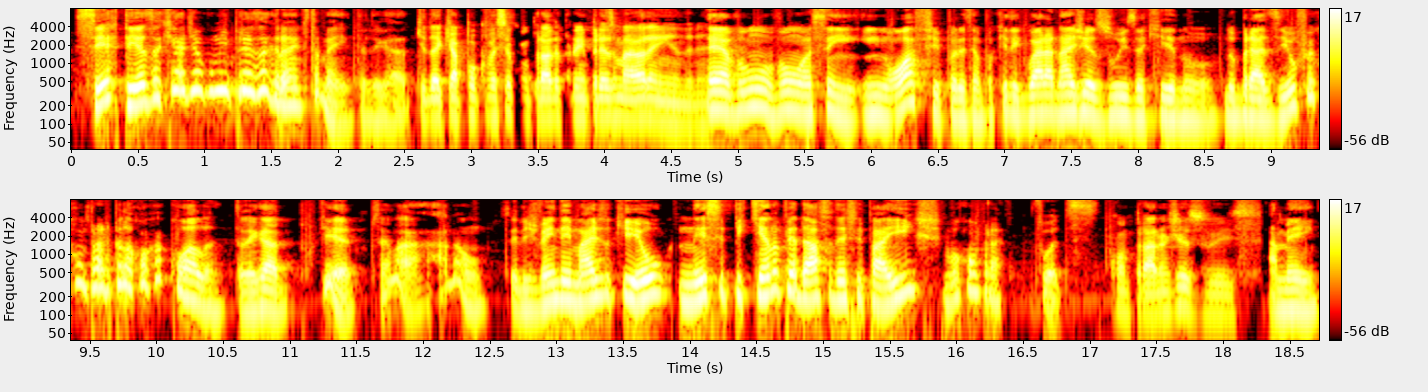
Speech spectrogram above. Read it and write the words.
Certeza que é de alguma empresa grande também, tá ligado? Que daqui a pouco vai ser comprado por uma empresa maior ainda, né? É, vamos, vamos assim, em off, por exemplo, aquele Guaraná Jesus aqui no, no Brasil foi comprado pela Coca-Cola, tá ligado? Por quê? Sei lá. Ah, não. Se eles vendem mais do que eu nesse pequeno pedaço desse país, vou comprar. Foda-se. Compraram Jesus. Amém.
